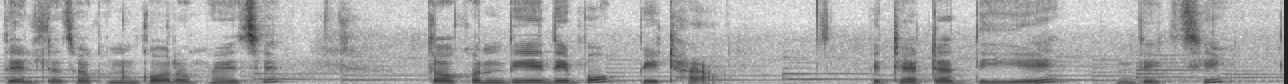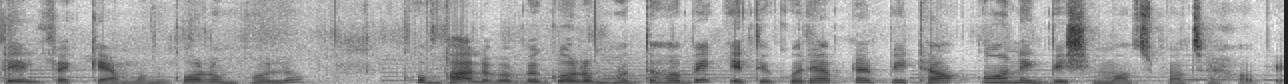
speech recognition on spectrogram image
তেলটা যখন গরম হয়েছে, তখন দিয়ে দেব পিঠা। পিঠাটা দিয়ে দেখছি তেলটা কেমন গরম হলো। খুব ভালোভাবে গরম হতে হবে, এতে করে আপনার পিঠা অনেক বেশি মচমচে হবে।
